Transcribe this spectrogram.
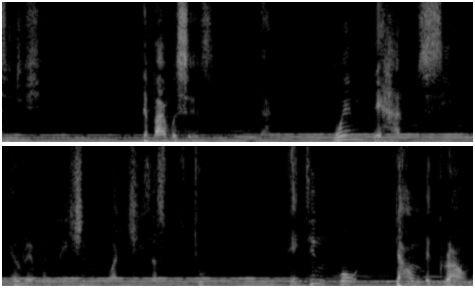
To. The Bible says that when they had received a revelation of what Jesus was doing, they didn't go down the ground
